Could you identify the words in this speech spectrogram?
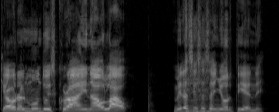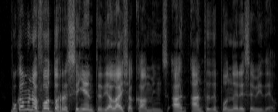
que ahora el mundo is crying out loud. Mira si ese señor tiene. Búscame una foto reciente de Elijah Cummings a- antes de poner ese video.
